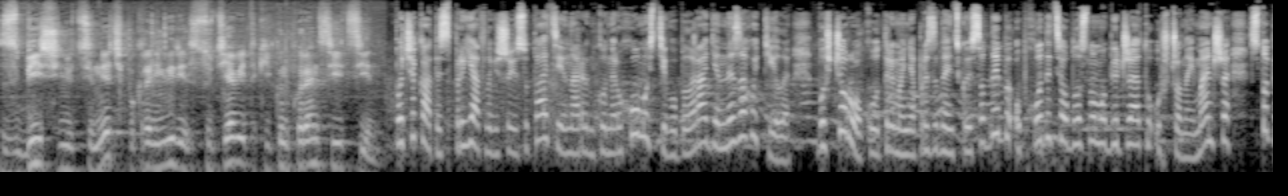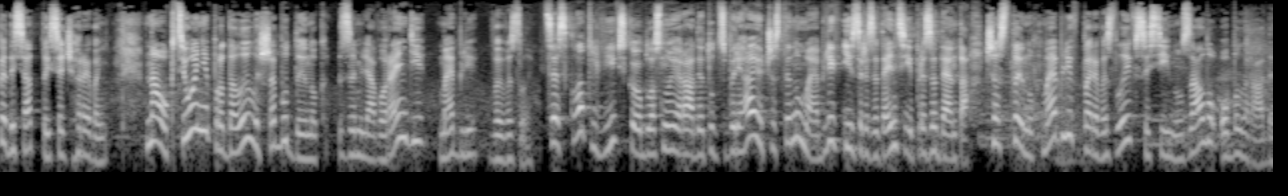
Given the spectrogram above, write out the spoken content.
збільшенню ціни, чи, по крайній мірі, суттєвій такій конкуренції цін. Почекати сприятливішої ситуації на ринку нерухомості в облраді не захотіли, бо щороку утримання президентської садиби обходиться обласному бюджету у щонайменше 150 тисяч гривень. На аукціоні продали лише будинок. Земля в оренді, меблі вивезли. Це склад Львівської обласної ради. Тут зберігають частину меблів із резиденції президента. Частину меблів перевезли в сесійну залу облради.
